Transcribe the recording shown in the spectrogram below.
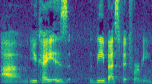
Um, UK is the best fit for me.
